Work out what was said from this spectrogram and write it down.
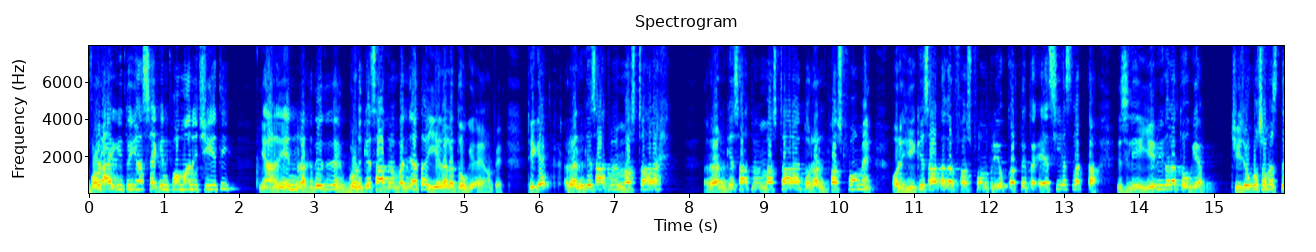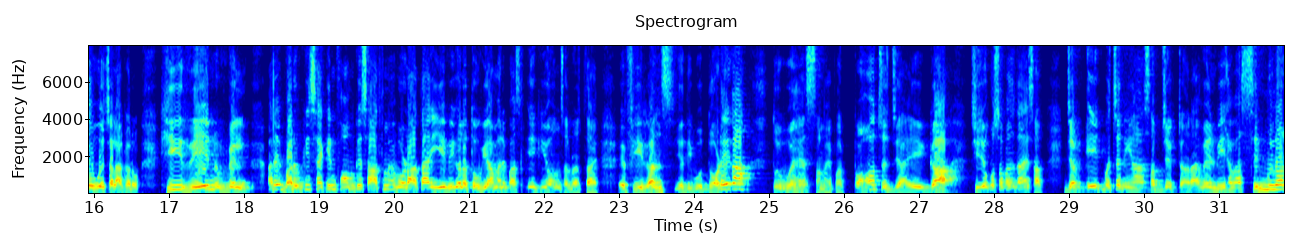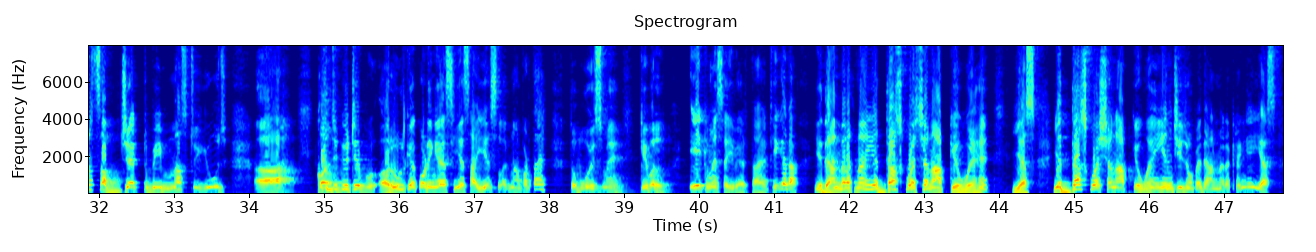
वर्ड आएगी तो यहाँ सेकंड फॉर्म आनी चाहिए थी। यहाँ रेन रख देते थे वर्ड के साथ में बन जाता, ये गलत हो गया यहाँ पे। ठीक है? रन के साथ में मस्ट आ रहा है। रन के साथ में मस्ट आ रहा है तो रन फ़र्स्ट फॉर्म है। और ही के साथ अगर फ़र्स्ट फॉर्म प्रयोग करते तो एस लगता। इसलिए ये भी गलत हो गया। चीज़ों को समझते हुए चला करो। ही रेन विल अरे वर्ब की सेकंड फॉर्म के साथ में वर्ड आता है, ये भी गलत हो गया। हमारे पास एक ही आंसर बचता है। इफ़ ही रन्स यदि वो दौड़ेगा तो वह समय पर पहुँच जाएगा। चीज़ों को समझना है साथ जब एक वचन यहाँ सब्जेक्ट आ रहा है when we have a singular subject we must use conjunctive rule के according S S I S लगना पड़ता है। तो वो इसमें केवल एक में सही बैठता है, ठीक है ना? ये ध्यान में रखना है, ये दस क्वेश्चन आपके हुए हैं यस ये दस क्वेश्चन आपके हुए हैं, इन चीज़ों पर ध्यान में रखेंगे यस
